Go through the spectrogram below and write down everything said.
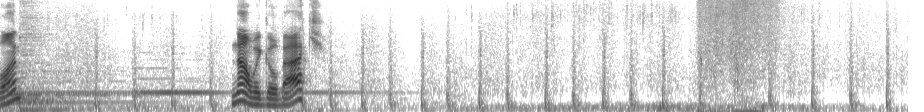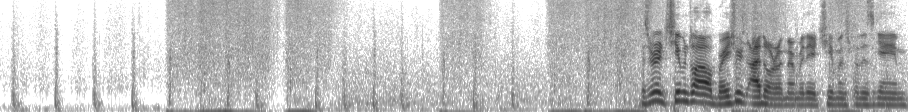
One. Now we go back. Is there an achievement Isle Braziers? I don't remember the achievements for this game.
